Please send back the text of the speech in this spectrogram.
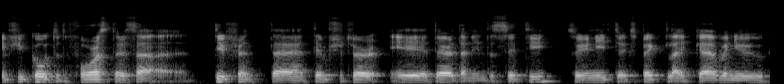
if you go to the forest, there's a different uh, temperature uh, there than in the city. So you need to expect like uh, when you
